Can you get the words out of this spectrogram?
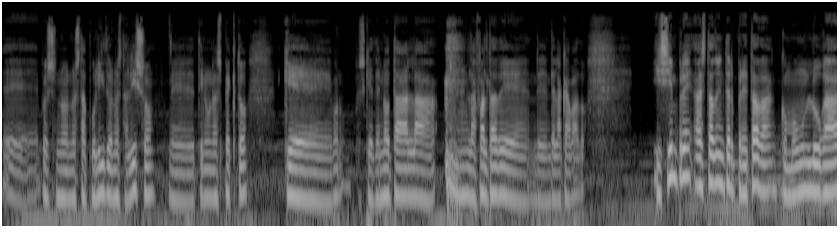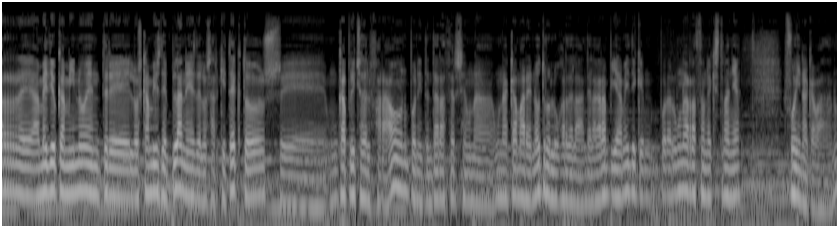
eh, pues no, no, está pulido, no está liso, eh, tiene un aspecto que, bueno, pues que denota la, la falta de, del acabado y siempre ha estado interpretada como un lugar eh, a medio camino entre los cambios de planes de los arquitectos, eh, un capricho del faraón por intentar hacerse una, una cámara en otro lugar de la, de la Gran Pirámide que por alguna razón extraña fue inacabada. ¿no?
